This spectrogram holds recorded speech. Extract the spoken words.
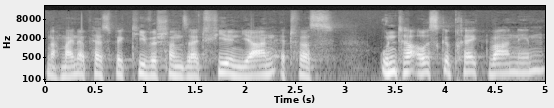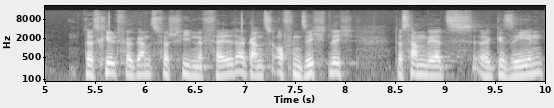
nach meiner Perspektive schon seit vielen Jahren etwas unterausgeprägt wahrnehmen. Das gilt für ganz verschiedene Felder, ganz offensichtlich. Das haben wir jetzt äh, gesehen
